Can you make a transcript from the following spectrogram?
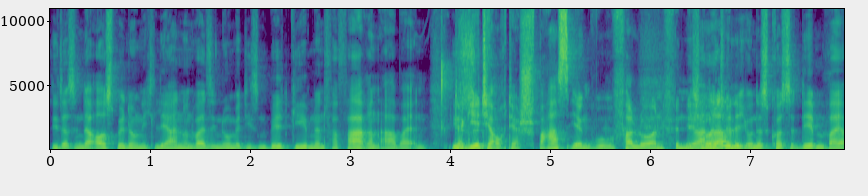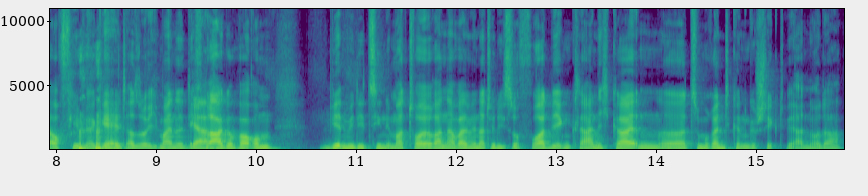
sie das in der Ausbildung nicht lernen und weil sie nur mit diesen bildgebenden Verfahren arbeiten. Diese da geht ja auch der Spaß irgendwo verloren, finde ich. Ja, natürlich. Und es kostet nebenbei auch viel mehr Geld. Also ich meine, die ja. Frage, warum wird Medizin immer teurer? Na, weil wir natürlich sofort wegen Kleinigkeiten äh, zum Röntgen geschickt werden oder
